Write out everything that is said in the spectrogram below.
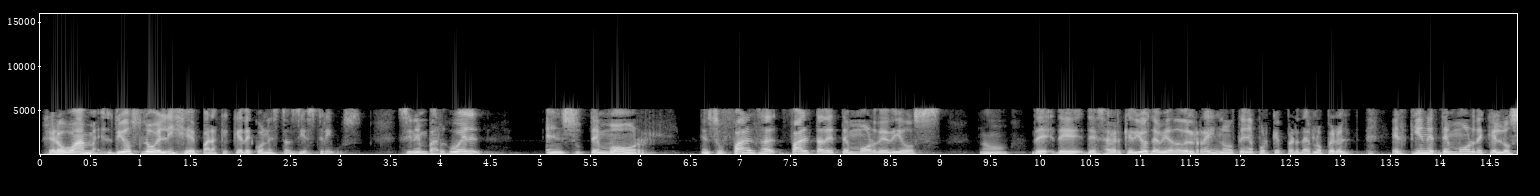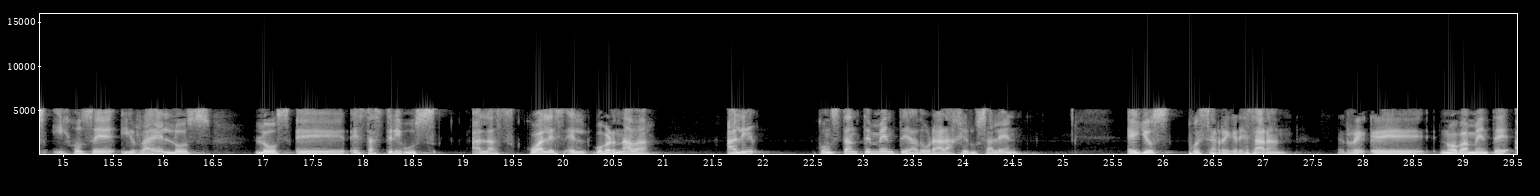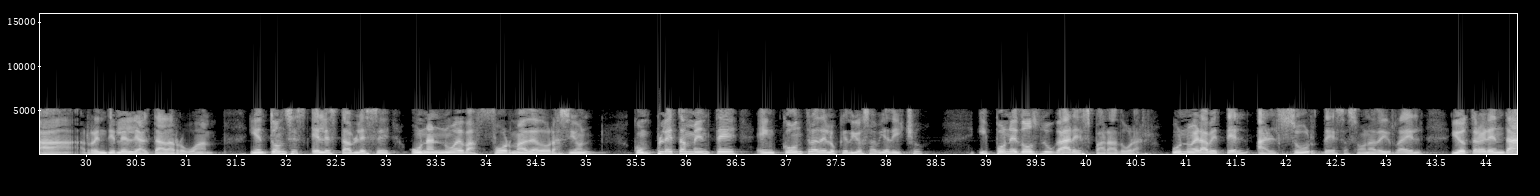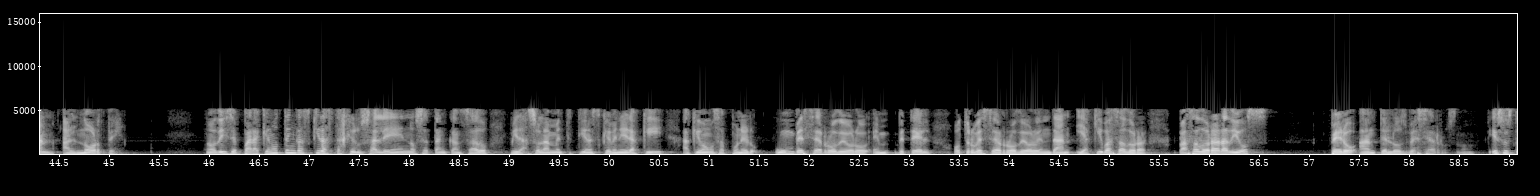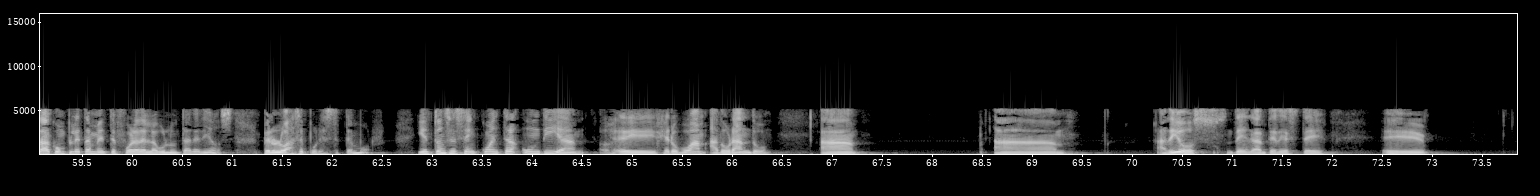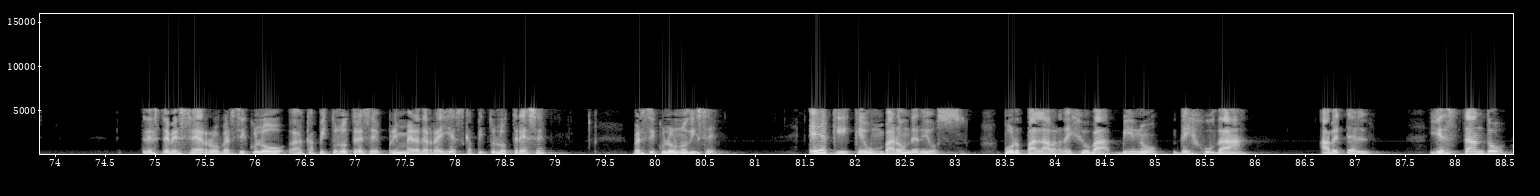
Jeroboam, Dios lo elige para que quede con estas diez tribus. Sin embargo, él, en su temor, en su falta de temor de Dios, ¿no? De, saber que Dios le había dado el reino, no tenía por qué perderlo, pero él, él tiene temor de que los hijos de Israel, los, los, eh, estas tribus a las cuales él gobernaba, al ir constantemente a adorar a Jerusalén, ellos pues se regresaran eh, nuevamente a rendirle lealtad a Roboam. Y entonces él establece una nueva forma de adoración completamente en contra de lo que Dios había dicho y pone dos lugares para adorar. Uno era Betel, al sur de esa zona de Israel, y otro era en Dan, al norte. No dice, para que no tengas que ir hasta Jerusalén, no sea tan cansado, mira, solamente tienes que venir aquí, aquí vamos a poner un becerro de oro en Betel, otro becerro de oro en Dan, y aquí vas a adorar. Vas a adorar a Dios, pero ante los becerros, ¿no? Eso estaba completamente fuera de la voluntad de Dios, pero lo hace por este temor. Y entonces se encuentra un día eh, Jeroboam adorando a a, Dios delante de este, eh, de este becerro. Versículo, capítulo 13, Primera de Reyes, capítulo 13, versículo 1 dice, He aquí que un varón de Dios, por palabra de Jehová, vino de Judá a Betel, y estando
